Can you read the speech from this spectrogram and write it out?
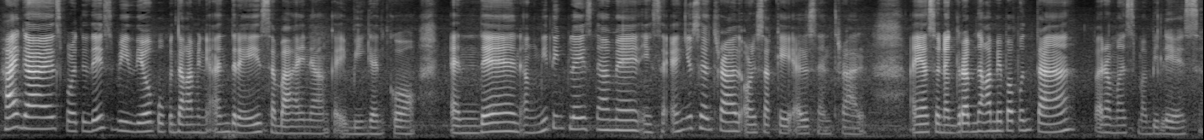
Hi guys! For today's video, pupunta kami ni Andre sa bahay ng kaibigan ko. And then, ang meeting place namin is sa NU Central or sa KL Central. Ayan, so nag-grab na kami papunta para mas mabilis.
